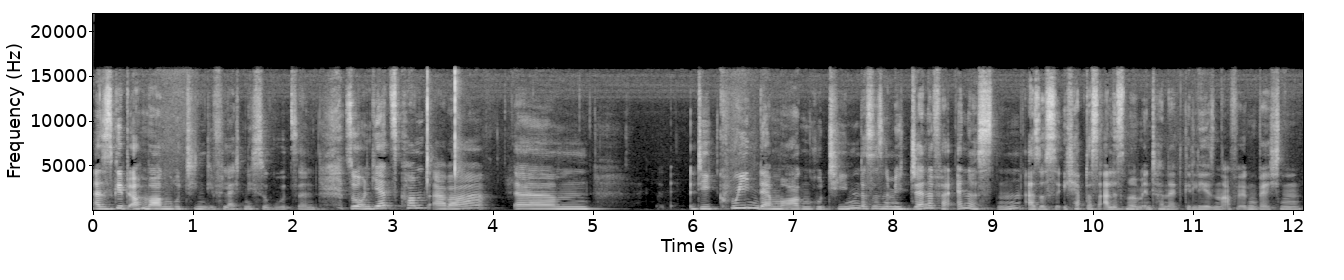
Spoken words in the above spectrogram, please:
Also es gibt auch Morgenroutinen, die vielleicht nicht so gut sind. So, und jetzt kommt aber ähm, die Queen der Morgenroutinen. Das ist nämlich Jennifer Aniston. Also ich habe das alles nur im Internet gelesen, auf irgendwelchen.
